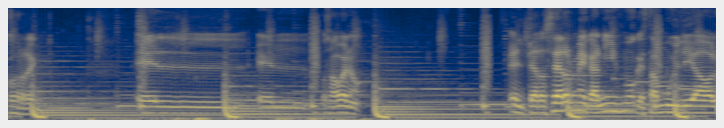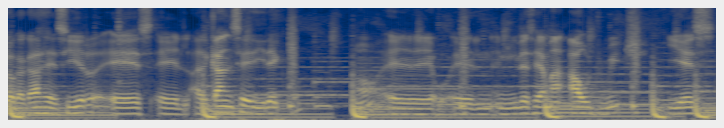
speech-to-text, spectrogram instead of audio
Correcto. El, el, o sea, bueno, el tercer mecanismo que está muy ligado a lo que acabas de decir es el alcance directo. Eh, el- en inglés se llama outreach y es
